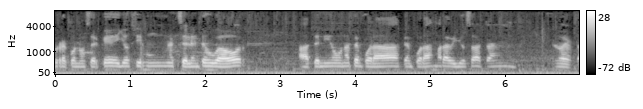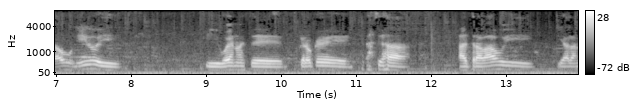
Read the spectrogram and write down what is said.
reconocer que ellos sí es un excelente jugador. Ha tenido una temporada, temporadas maravillosas acá en, los Estados Unidos y, y bueno, este, creo que gracias al trabajo y, y a la,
